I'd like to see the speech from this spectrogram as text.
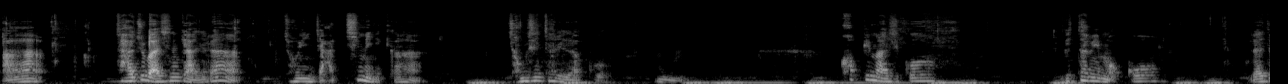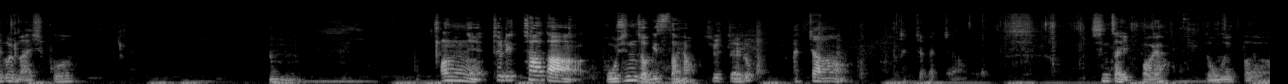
아, 자주 마시는 게 아니라 저희 이제 아침이니까 정신 차리려고 음. 커피 마시고 비타민 먹고 레드불 마시고 음. 언니 트리차다 보신 적 있어요? 실제로? 맞죠? 맞죠, 맞죠. 진짜 이뻐요? 너무 이뻐요.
